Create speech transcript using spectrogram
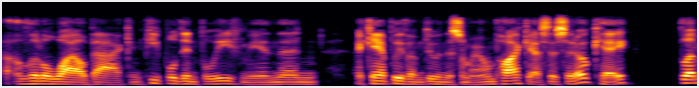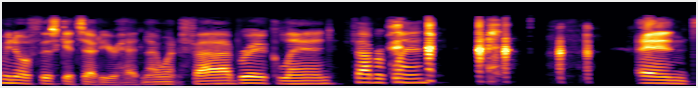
a little while back and people didn't believe me. And then I can't believe I'm doing this on my own podcast. I said, okay, let me know if this gets out of your head. And I went, fabric land, fabric land. and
